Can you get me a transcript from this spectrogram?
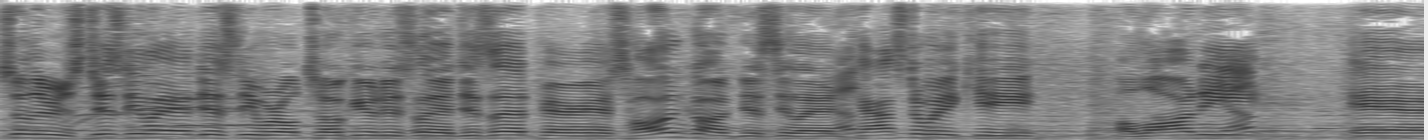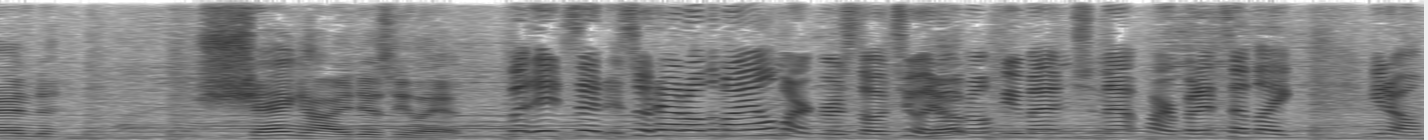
So there's Disneyland, Disney World, Tokyo Disneyland, Disneyland Paris, Hong Kong Disneyland, Yep. Castaway Cay, Aulani, Yep. and Shanghai Disneyland. But it said so. It had all the mile markers though too. I Yep. don't know if you mentioned that part, but it said like you know,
